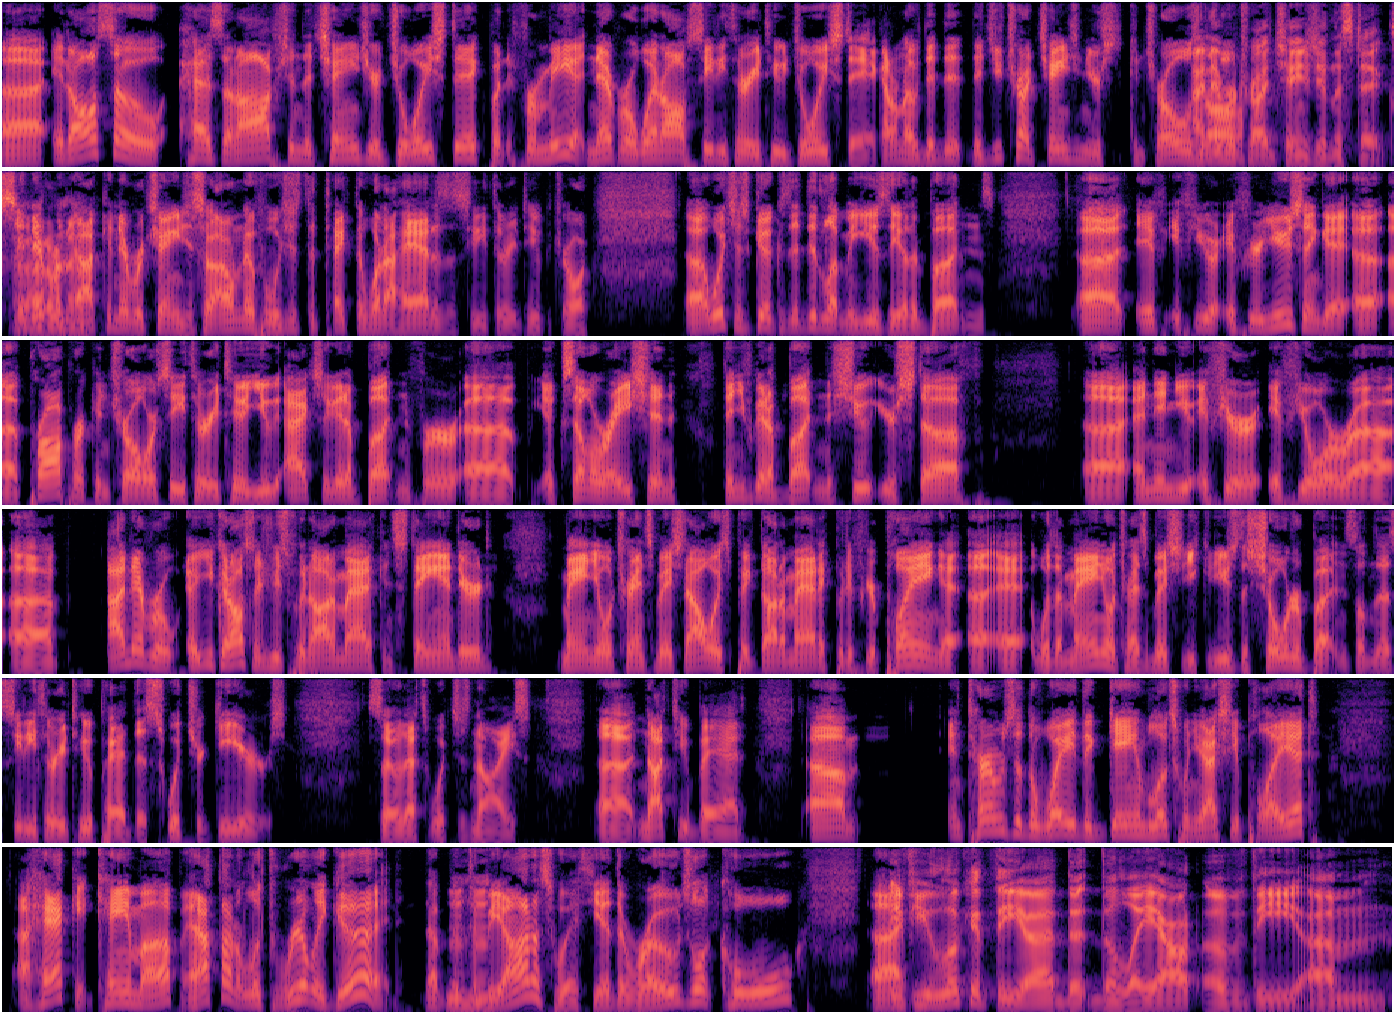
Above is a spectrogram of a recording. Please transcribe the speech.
Uh, it also has an option to change your joystick, but for me, it never went off CD32 joystick. I don't know. Did did you try changing your controls? I never all? tried changing the sticks. So I never. I, don't know. I can never change it, so I don't know if it was just detecting what I had as a CD32 controller, uh, which is good because it did let me use the other buttons. Uh, if if you're if you're using a, a, a proper controller CD32, you actually get a button for uh, acceleration. Then you've got a button to shoot your stuff. Uh, and then you, if you're, if you're, uh, uh, I never, you could also choose between automatic and standard manual transmission. I always picked automatic, but if you're playing a, a, a, with a manual transmission, you can use the shoulder buttons on the CD32 pad to switch your gears. So that's which is nice. Uh, not too bad. Um, in terms of the way the game looks when you actually play it, uh, heck, it came up and I thought it looked really good. Uh, Mhm. To be honest with you, the roads look cool. Uh, if you look at the uh, the the layout of the um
